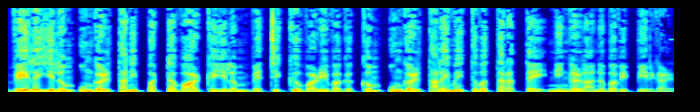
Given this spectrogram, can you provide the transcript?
வேலையிலும் உங்கள் தனிப்பட்ட வாழ்க்கையிலும் வெற்றிக்கு வழிவகுக்கும் உங்கள் தலைமைத்துவத் தரத்தை நீங்கள் அனுபவிப்பீர்கள்.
